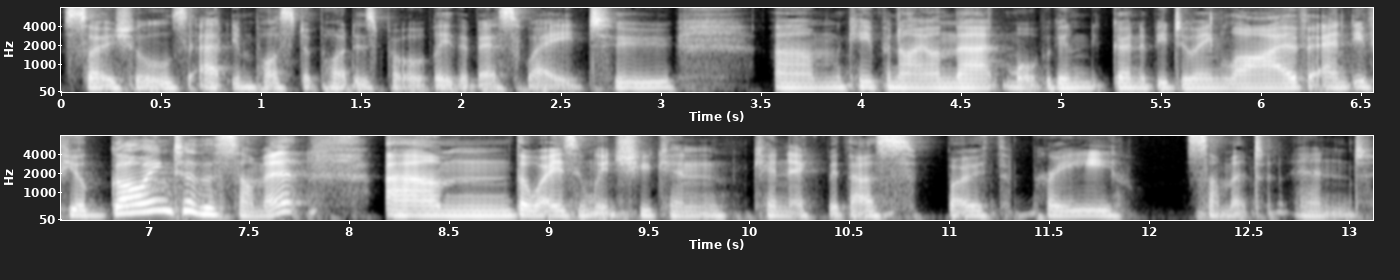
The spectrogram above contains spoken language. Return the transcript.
socials at Imposter Pod is probably the best way to um, keep an eye on that. What we're going, to be doing live, and if you're going to the summit, um, the ways in which you can connect with us both pre summit and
